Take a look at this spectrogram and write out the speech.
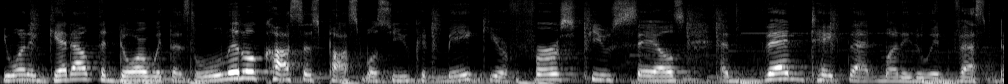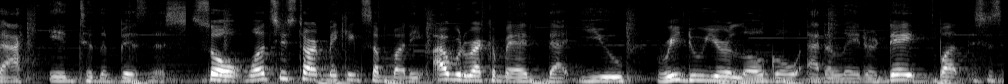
You want to get out the door with as little cost as possible so you can make your first few sales and then take that money to invest back into the business. So once you start making some money, I would recommend that you redo your logo at a later date, but this is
